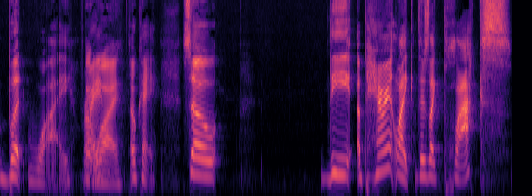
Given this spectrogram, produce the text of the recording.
but why? But Right? why? Okay. So the apparent like there's like plaques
